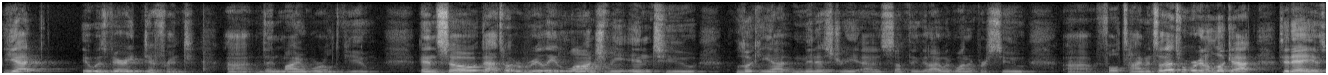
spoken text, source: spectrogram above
Yet it was very different uh, than my worldview. And so that's what really launched me into looking at ministry as something that I would want to pursue uh, full time. And so that's what we're going to look at today is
